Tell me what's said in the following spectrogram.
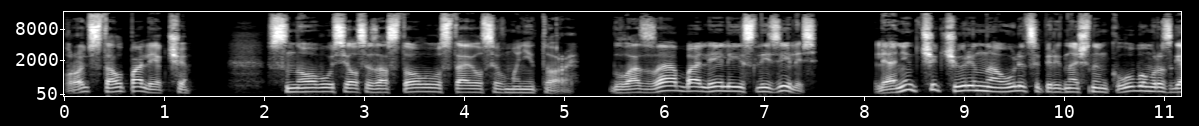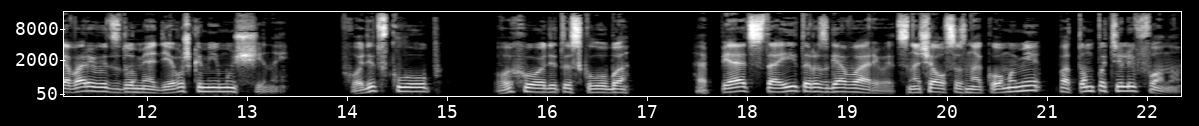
Вроде стало полегче. Снова уселся за стол и уставился в мониторы. Глаза болели и слезились. Леонид Чекчурин на улице перед ночным клубом разговаривает с двумя девушками и мужчиной. Входит в клуб, выходит из клуба. Опять стоит и разговаривает, сначала со знакомыми, потом по телефону.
